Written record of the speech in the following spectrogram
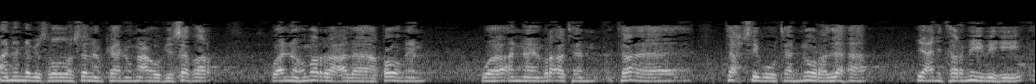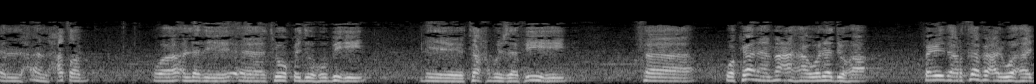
أن النبي صلى الله عليه وسلم كانوا معه في سفر وأنه مر على قوم وأن امرأة تحسب تنورا لها يعني ترمي به الحطب والذي توقده به لتخبز فيه. ف وكان معها ولدها. فإذا ارتفع الوهج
